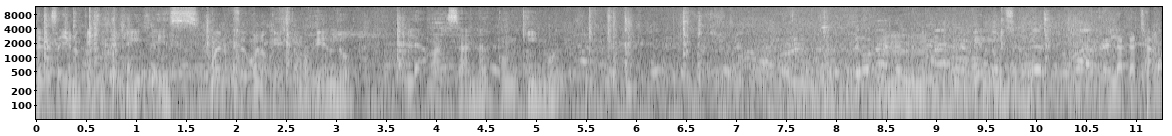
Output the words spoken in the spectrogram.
El desayuno clásico aquí es, bueno, según lo que estamos viendo, la manzana con quinoa. Mmm, bien dulce. Y la cachanga.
